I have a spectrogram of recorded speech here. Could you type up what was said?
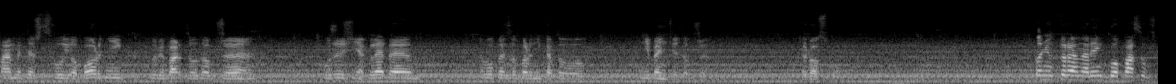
Mamy też swój obornik, który bardzo dobrze użyźnia glebę, no bo bez obornika to nie będzie dobrze rosło. Koniunktura na rynku opasów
